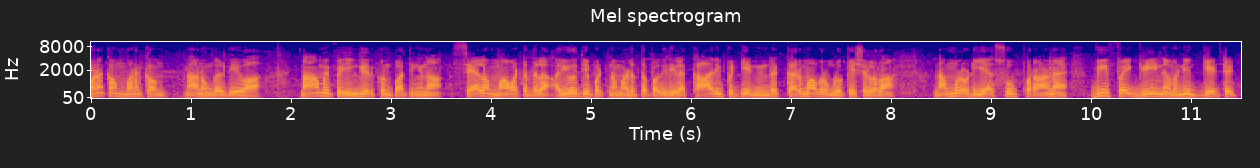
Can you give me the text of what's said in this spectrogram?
வணக்கம் வணக்கம். நான் உங்கள் தேவா. நாம் இப்போ எங்கே இருக்கோன்னு பார்த்தீங்கன்னா சேலம் மாவட்டத்தில் அயோத்தியப்பட்டினம் அடுத்த பகுதியில் காரிப்பட்டியை நின்ற கருமாபுரம் லொக்கேஷனில் தான் நம்மளுடைய சூப்பரான V five green avenue gated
